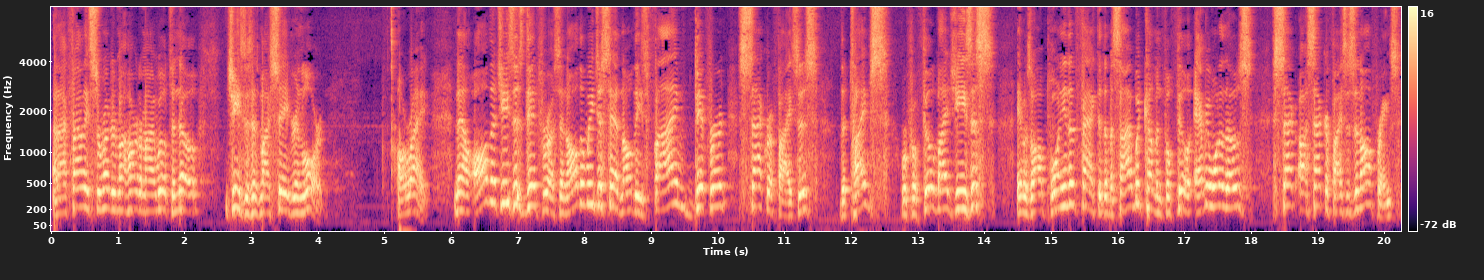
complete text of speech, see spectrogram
And I finally surrendered my heart and my will to know Jesus as my Savior and Lord. All right. Now, all that Jesus did for us and all that we just said and all these five different sacrifices, the types were fulfilled by Jesus. It was all pointing to the fact that the Messiah would come and fulfill every one of those sac- uh, sacrifices and offerings.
